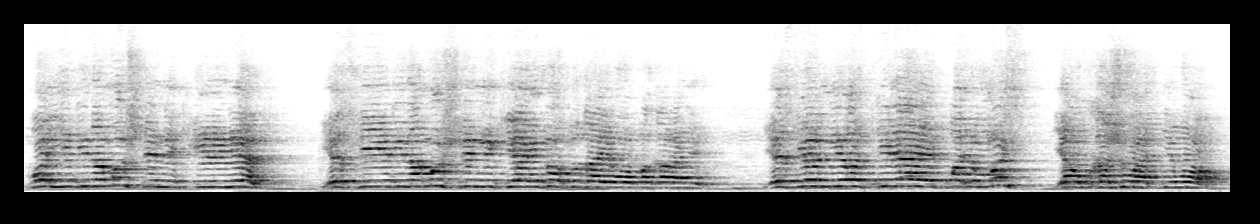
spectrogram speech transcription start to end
мой единомышленник или нет. Если единомышленник, я иду туда его похоронить. Если он не разделяет мою мысль, я ухожу от него.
